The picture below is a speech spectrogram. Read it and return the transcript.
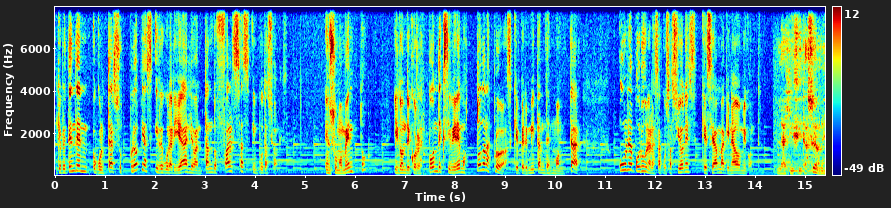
y que pretenden ocultar sus propias irregularidades levantando falsas imputaciones. En su momento y donde corresponde exhibiremos todas las pruebas que permitan desmontar una por una las acusaciones que se han maquinado en mi contra. Las licitaciones,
